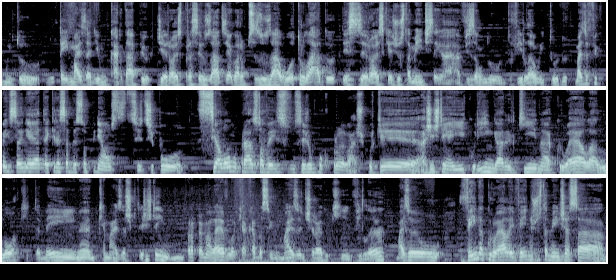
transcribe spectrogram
muito, não tem mais ali um cardápio de heróis para ser usados e agora precisa usar o outro lado desses heróis que é justamente sei, a visão do, do vilão e tudo. Mas eu fico pensando e aí até queria saber sua opinião, se tipo, se a longo prazo talvez não seja um pouco problemático, porque a gente tem aí Coringa, Arlequina, Cruella, Loki também, né? O que mais? Acho que a gente tem a própria Malévola que acaba acaba sendo mais anti-herói do que vilã. Mas eu vendo a Cruella e vendo justamente essa,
